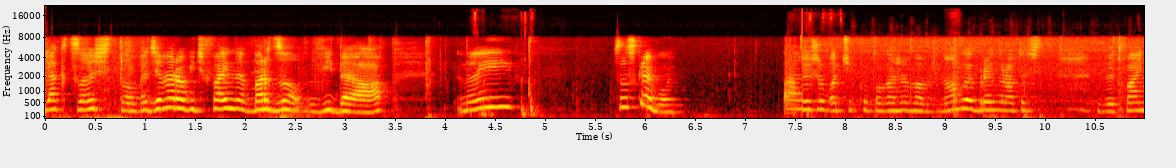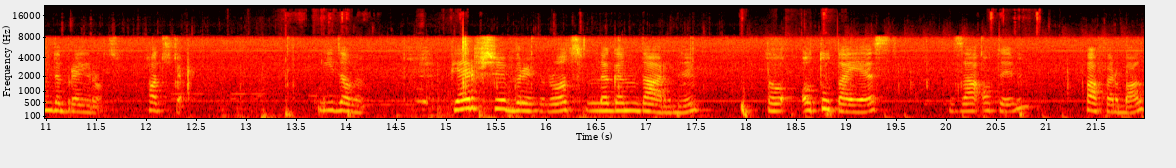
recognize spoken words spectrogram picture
jak coś, to będziemy robić fajne bardzo wideo. No i subskrybuj. W dzisiejszym odcinku pokażę Wam nowe brainroty w Find the Brainrots. Chodźcie. Widzowie, pierwszy brainrot legendarny to o tutaj jest, za o tym, Pufferball.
